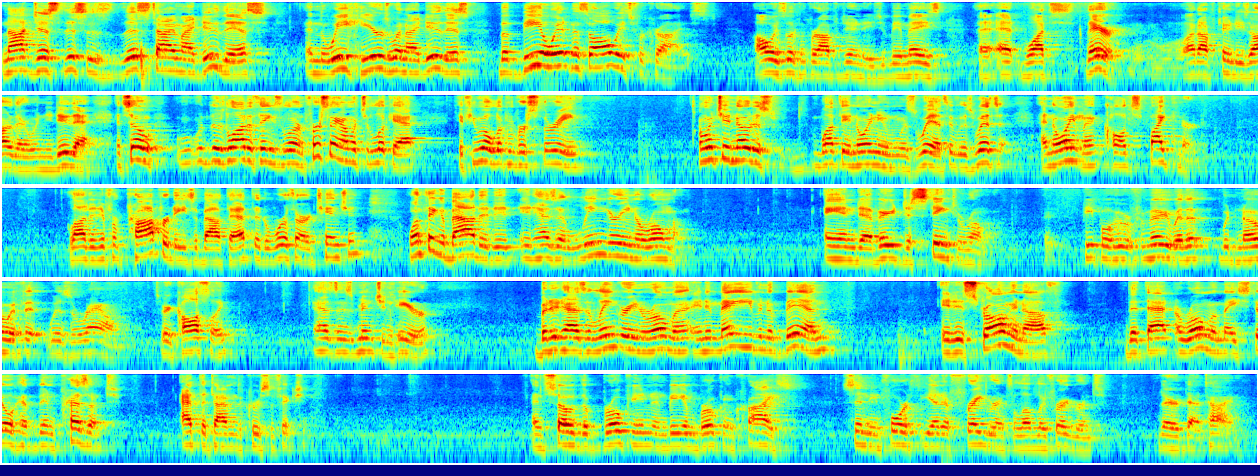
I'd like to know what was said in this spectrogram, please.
Not just this is this time I do this, and the week here's when I do this, but be a witness always for Christ. Always looking for opportunities. You'll be amazed at what's there. What opportunities are there when you do that? And so there's a lot of things to learn. First thing I want you to look at, if you will, look in verse 3. I want you to notice what the anointing was with. It was with an ointment called spikenard. A lot of different properties about that that are worth our attention. One thing about it, it, it has a lingering aroma and a very distinct aroma. People who are familiar with it would know if it was around. It's very costly, as is mentioned here, but it has a lingering aroma, and it may even have been, it is strong enough that that aroma may still have been present at the time of the crucifixion. And so the broken and being broken Christ sending forth yet a fragrance, a lovely fragrance there at that time.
